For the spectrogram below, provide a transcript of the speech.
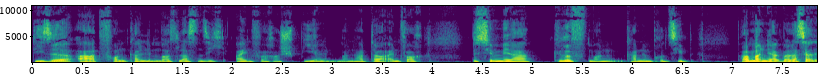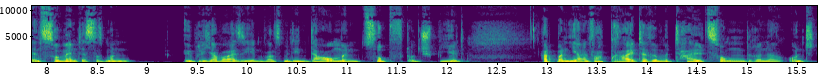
Diese Art von Kalimbas lassen sich einfacher spielen. Man hat da einfach bisschen mehr Griff. Man kann im Prinzip, weil man ja, weil das ja ein Instrument ist, dass man üblicherweise jedenfalls mit den Daumen zupft und spielt, hat man hier einfach breitere Metallzungen drinne und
